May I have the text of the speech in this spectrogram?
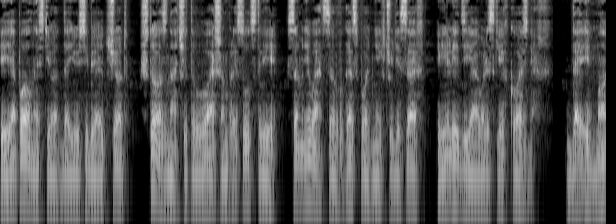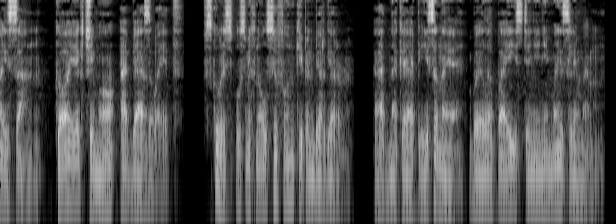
И я полностью отдаю себе отчет, что значит в вашем присутствии сомневаться в Господних чудесах или дьявольских кознях. Да и мой сан кое к чему обязывает». Вскользь усмехнулся фон Киппенбергер. Однако описанное было поистине немыслимым.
